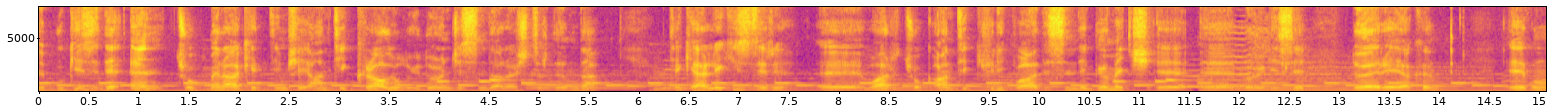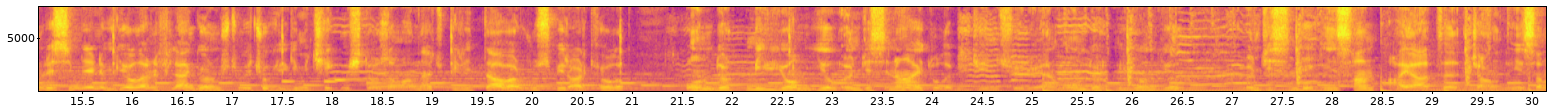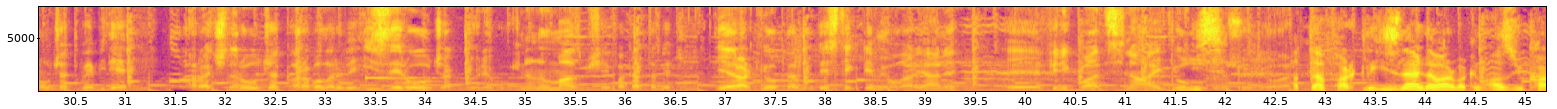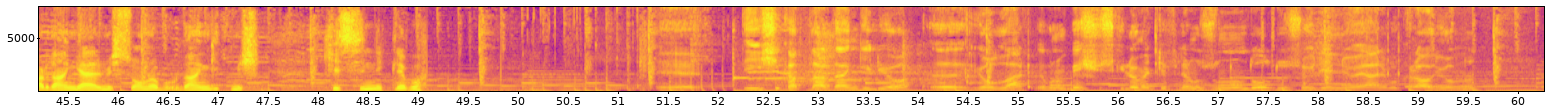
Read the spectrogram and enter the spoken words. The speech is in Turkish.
E, Bu gezide en çok merak ettiğim şey antik kral yoluydu öncesinde araştırdığımda. Tekerlek izleri e, var. Çok antik Filik Vadisi'nde Gömeç e, e, bölgesi Döğer'e yakın. E, bunun resimlerini, videolarını falan görmüştüm ve çok ilgimi çekmişti o zamanlar. Çünkü bir iddia var Rus bir arkeolog 14 milyon yıl öncesine ait olabileceğini söylüyor. Yani 14 milyon yıl öncesinde insan hayatı canlı insan olacak ve bir de araçları olacak, arabaları ve izleri olacak böyle. Bu inanılmaz bir şey. Fakat tabii diğer arkeologlar bunu desteklemiyorlar. Yani e, Filik Vadisi'ne ait yol olduğunu söylüyorlar. Hatta farklı izler de var. Bakın az yukarıdan gelmiş sonra buradan gitmiş. Kesinlikle bu. Değişik hatlardan geliyor e, yollar ve bunun 500 kilometre falan uzunluğunda olduğu söyleniyor yani bu kral yolunun.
